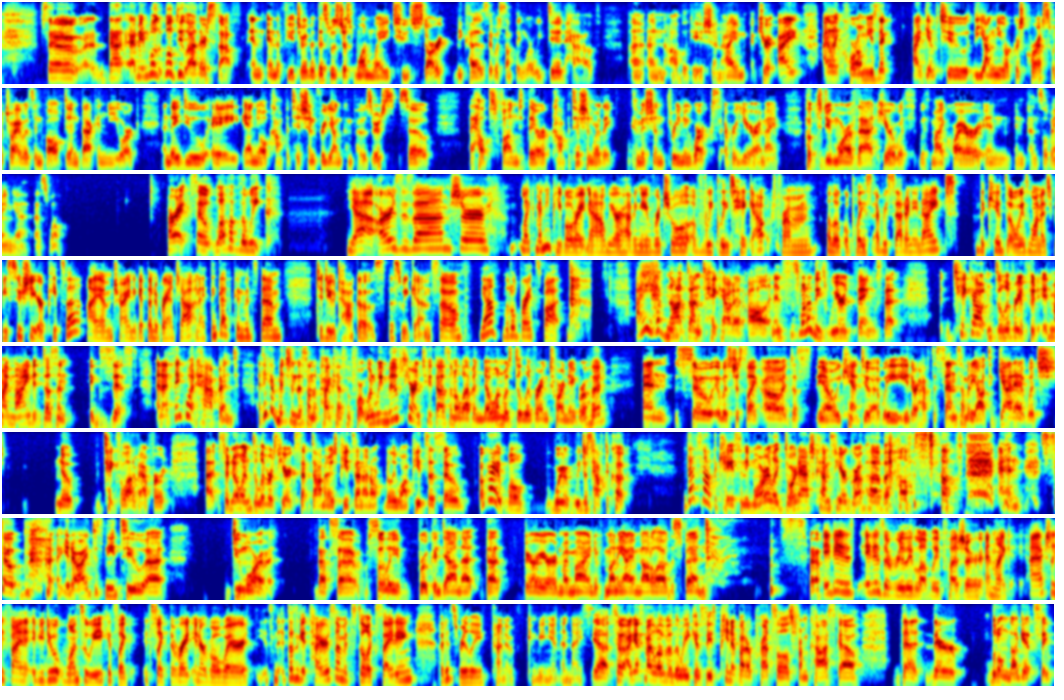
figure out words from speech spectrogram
so uh, that I mean, we'll we'll do other stuff in in the future, but this was just one way to start because it was something where we did have a, an obligation. I'm cur- I I like choral music. I give to the Young New Yorkers Chorus, which I was involved in back in New York, and they do a annual competition for young composers. So it helps fund their competition where they commission three new works every year, and I hope to do more of that here with with my choir in in Pennsylvania as well. All right. So, love of the week. Yeah, ours is, I'm um, sure, like many people right now, we are having a ritual of weekly takeout from a local place every Saturday night. The kids always want it to be sushi or pizza. I am trying to get them to branch out, and I think I've convinced them to do tacos this weekend. So, yeah, little bright spot. I have not done takeout at all. And it's just one of these weird things that takeout and delivery of food, in my mind, it doesn't exist. And I think what happened, I think I've mentioned this on the podcast before. When we moved here in 2011, no one was delivering to our neighborhood. And so it was just like, oh, it just, you know, we can't do it. We either have to send somebody out to get it, which no takes a lot of effort. Uh, so no one delivers here except Domino's Pizza, and I don't really want pizza. So okay, well, we we just have to cook. That's not the case anymore. Like DoorDash comes here, Grubhub, all this stuff, and so you know, I just need to uh, do more of it that's uh, slowly broken down that that barrier in my mind of money I am not allowed to spend. so. It is it is a really lovely pleasure, and like I actually find that if you do it once a week, it's like it's like the right interval where it doesn't get tiresome. It's still exciting, but it's really kind of convenient and nice. Yeah. So I guess my love of the week is these peanut butter pretzels from Costco. That they're little nuggets. They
